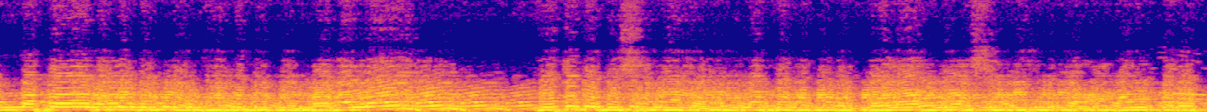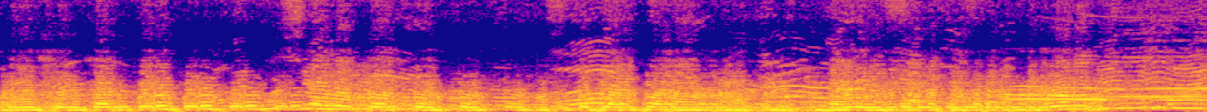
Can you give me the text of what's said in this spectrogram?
আল্লাহ আমাদেরকে যেটুকু বলালে যেটুকু বিশ্বমানে আল্লাহ আমাদের বলা বিশ্বমানে আমল করা সালাম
